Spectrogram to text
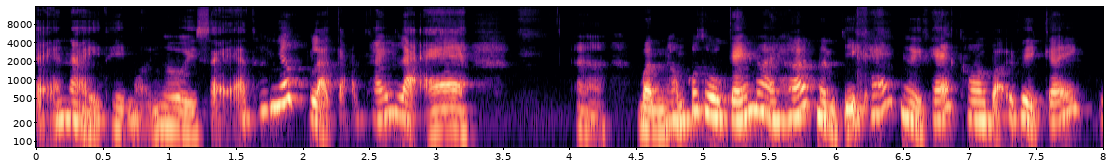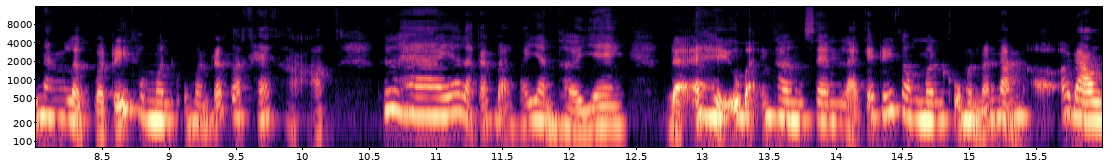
sẻ này thì mọi người sẽ thứ nhất là cảm thấy là à, À, mình không có thua kém ai hết, mình chỉ khác người khác thôi, bởi vì cái năng lực và trí thông minh của mình rất là khác họ. Thứ hai á là các bạn phải dành thời gian để hiểu bản thân xem là cái trí thông minh của mình nó nằm ở đâu,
